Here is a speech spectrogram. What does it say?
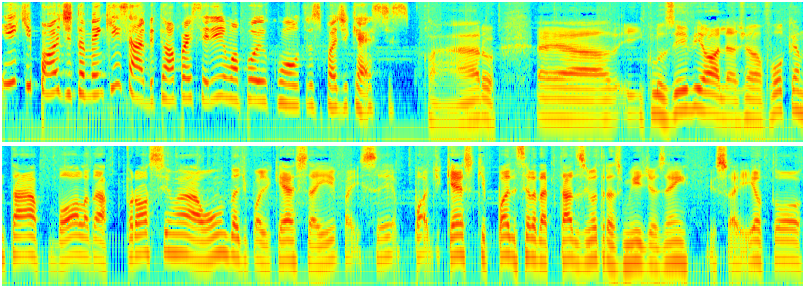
e que pode também, quem sabe, ter uma parceria e um apoio com outros podcasts. Claro. É, inclusive, olha, já vou cantar a bola da próxima onda de podcast aí. Vai ser podcast que podem ser adaptados em outras mídias, hein? Isso aí eu tô,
